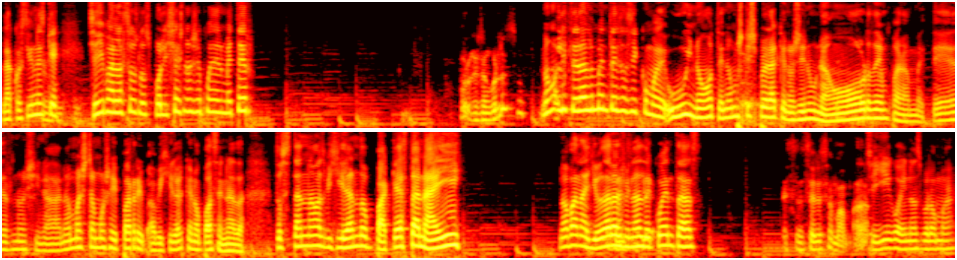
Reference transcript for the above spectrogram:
La cuestión es que si hay balazos, los policías no se pueden meter. Porque son culos. No, literalmente es así como de, uy, no, tenemos que esperar a que nos den una orden para meternos y nada. Nada más estamos ahí para a vigilar que no pase nada. Entonces están nada más vigilando, ¿para qué están ahí? No van a ayudar al ¿En final de cuentas. ¿Es en serio esa mamada? Sí, güey, no es broma.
